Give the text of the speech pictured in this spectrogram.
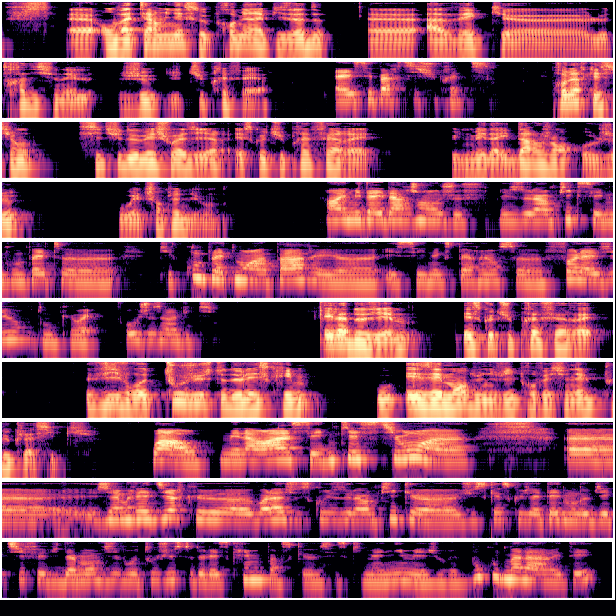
Euh, on va terminer ce premier épisode euh, avec le traditionnel jeu du tu préfères. Allez, c'est parti, je suis prête. Première question, si tu devais choisir, est-ce que tu préférais une médaille d'argent au jeu ou être championne du monde? Ah, Une médaille d'argent au jeu. Les Jeux olympiques, c'est une compète qui est complètement à part et, et c'est une expérience folle à vivre. Donc ouais, aux Jeux olympiques. Et la deuxième, est-ce que tu préférerais vivre tout juste de l'escrime ou aisément d'une vie professionnelle plus classique? Waouh Mais là, c'est une question. Euh, euh, j'aimerais dire que euh, voilà, jusqu'aux Jeux Olympiques, jusqu'à ce que j'atteigne mon objectif, évidemment, vivre tout juste de l'escrime parce que c'est ce qui m'anime et j'aurais beaucoup de mal à arrêter.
